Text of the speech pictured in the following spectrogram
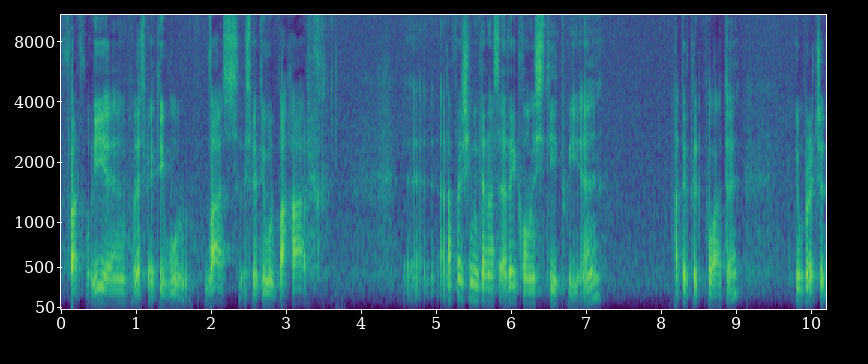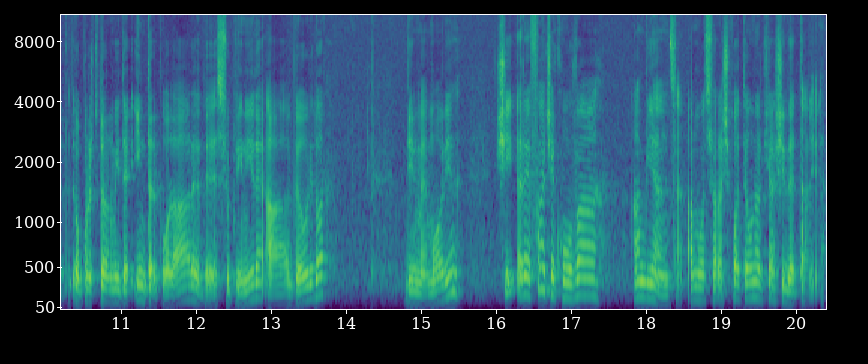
farfurie, respectivul vas, respectivul pahar. Uh, la fel și mintea noastră reconstituie atât cât poate. E un procedură, o procedură numită de interpolare, de suplinire a găurilor din memorie și reface cumva ambianța, atmosfera și poate unor chiar și detaliile.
